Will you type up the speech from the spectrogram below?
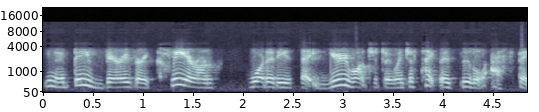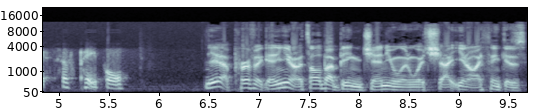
you know, be very very clear on what it is that you want to do, and just take those little aspects of people. Yeah, perfect. And you know, it's all about being genuine, which I, you know I think is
